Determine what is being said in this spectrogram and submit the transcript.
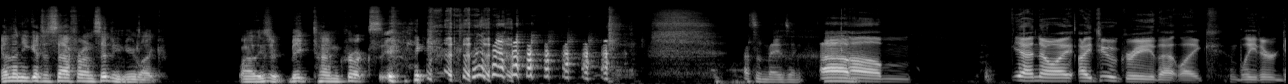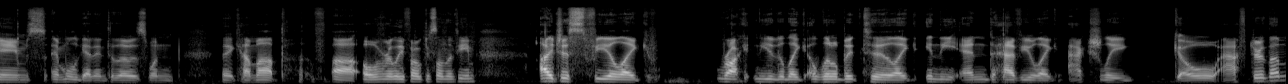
And then you get to Saffron City and you're like, wow, these are big time crooks. That's amazing. Um, um, yeah, no, I, I do agree that like later games, and we'll get into those when they come up, uh, overly focus on the team. I just feel like Rocket needed like a little bit to like in the end have you like actually go after them.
